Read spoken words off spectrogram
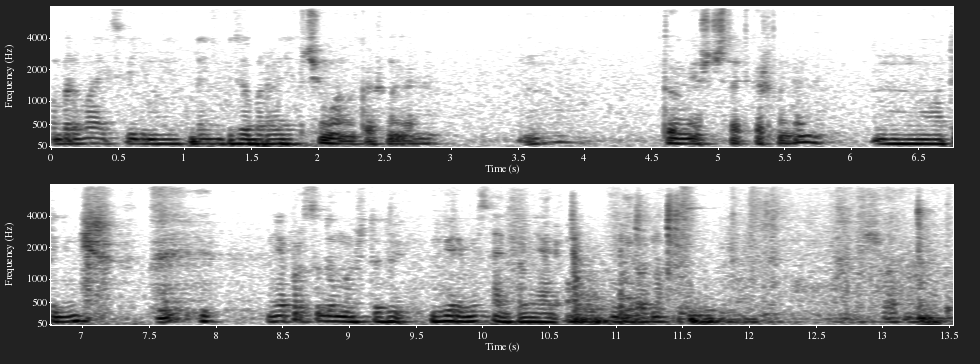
обрывается, видимо, ее куда-нибудь забрали. Почему она кверх ногами? Ты умеешь читать кверх ногами? Ну, а ты не умеешь? Я просто думаю, что дв- двери местами поменяли. О, еще одна. Еще одна.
